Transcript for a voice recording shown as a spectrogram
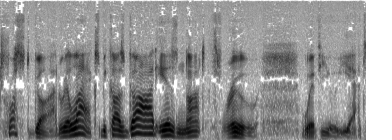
Trust God. Relax, because God is not through with you yet.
